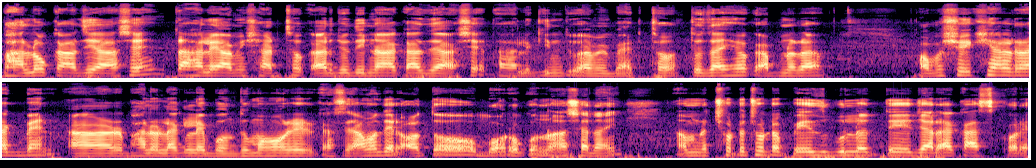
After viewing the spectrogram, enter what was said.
ভালো কাজে আসে, তাহলে আমি সার্থক। আর যদি না কাজে আসে, তাহলে কিন্তু আমি ব্যর্থ। তো যাই হোক, আপনারা অবশ্যই খেয়াল রাখবেন। আর ভালো লাগলে বন্ধু মহলের কাছে, আমাদের অত বড় কোনো আশা নাই। আমরা ছোট ছোট পেজগুলোতে যারা কাজ করে,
